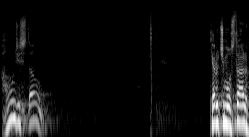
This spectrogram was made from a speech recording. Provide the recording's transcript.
Aonde estão? Quero te mostrar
